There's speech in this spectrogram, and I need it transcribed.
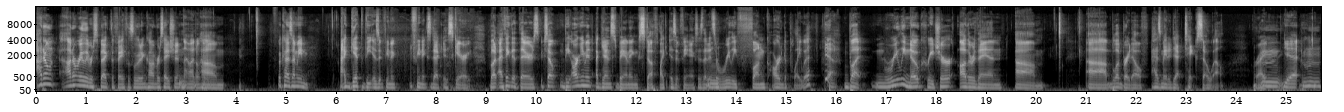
I don't. I don't really respect the faithless looting conversation. No, I don't. Um, because I mean, I get that the Izzet Phoenix Phoenix deck is scary, but I think that there's so the argument against banning stuff like Izzet Phoenix is that it's a Mm. really fun card to play with, Yeah. but really no creature other than um, uh, Bloodbraid Elf has made a deck tick so well, right? Mm, yeah. Mm,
